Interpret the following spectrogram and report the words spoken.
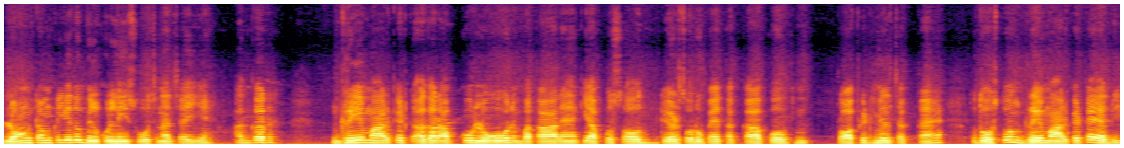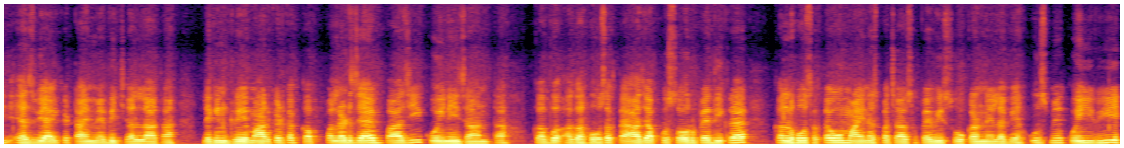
लॉन्ग टर्म के लिए तो बिल्कुल नहीं सोचना चाहिए। अगर ग्रे मार्केट अगर आपको लोगों ने बता रहे हैं कि आपको सौ, डेढ़ सौ रुपये तक का आपको प्रॉफिट मिल सकता है तो दोस्तों, ग्रे मार्केट का एसबीआई के टाइम में भी चल रहा था, लेकिन ग्रे मार्केट का कब पलट जाए बाजी, कोई नहीं जानता। कब अगर हो सकता है, आज आपको सौ रुपये दिख रहा है, कल हो सकता है वो माइनस पचास रुपये भी शो करने लगे। उसमें कोई भी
